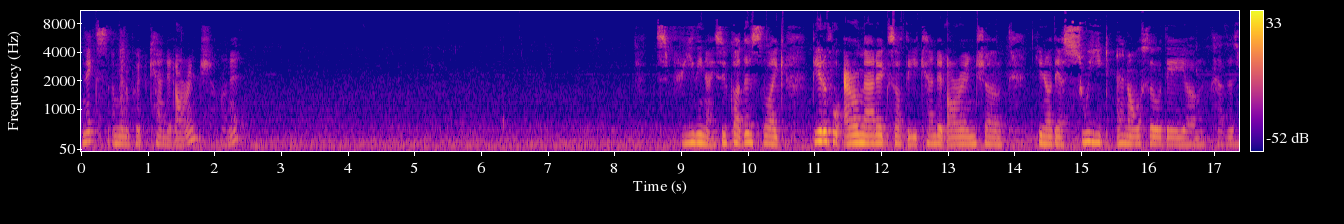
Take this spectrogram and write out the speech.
Next, I'm gonna put candied orange on it. It's really nice. You've got this like beautiful aromatics of the candied orange. Um, you know, they're sweet and also they um, have this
